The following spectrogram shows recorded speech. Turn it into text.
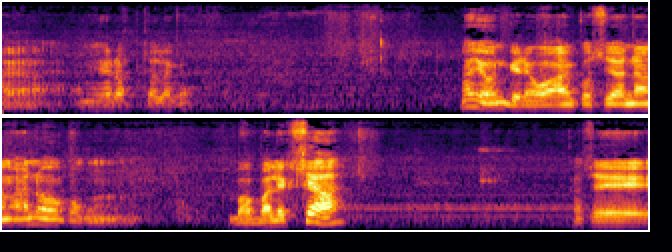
ah, ang hirap talaga. Ngayon, ginawaan ko siya ng ano kung babalik siya. Kasi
